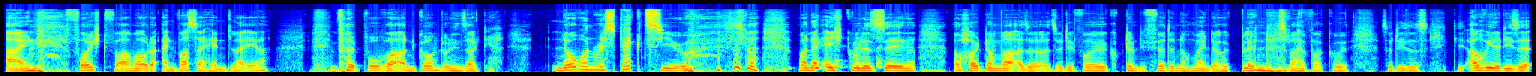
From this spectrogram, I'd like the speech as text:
ein Feuchtfarmer oder ein Wasserhändler eher bei Boba ankommt und ihn sagt, No one respects you. Das war, war eine echt coole Szene. Auch heute nochmal, also als wir die Folge geguckt haben, die vierte nochmal in der Rückblende, das war einfach cool. So dieses, die, auch wieder diese,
